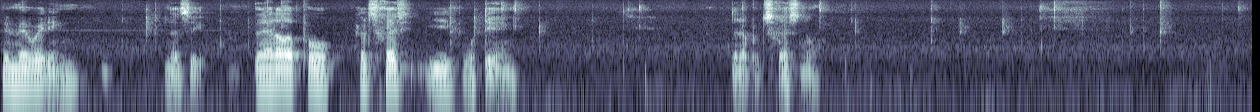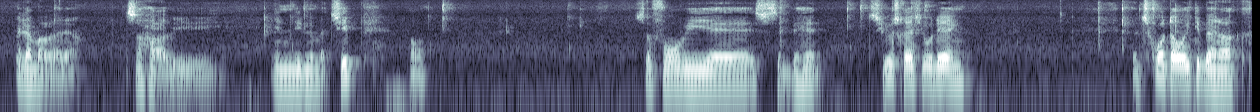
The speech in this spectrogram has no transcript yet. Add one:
med, med rating. Lad os se. Den er allerede på 50 i vurdering. Den er på 60 nu. Men lad mig være der. Så har vi en lille matip. Og så får vi øh, simpelthen 67 i vurdering. Jeg tror dog ikke, det bliver nok.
